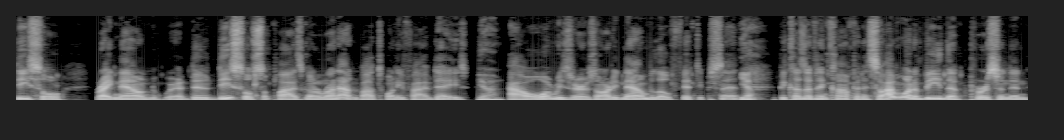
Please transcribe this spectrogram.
diesel right now where the diesel supply is going to run out in about 25 days Yeah. our oil reserves are already down below 50% Yeah. because of incompetence so i want to be the person and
